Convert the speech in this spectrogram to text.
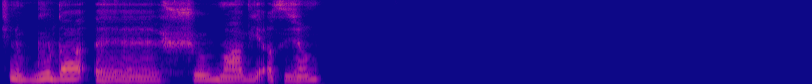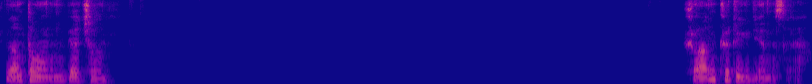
Şimdi burada eee, şu maviyi atacağım. Şuradan tamamını bir açalım. Şu an kötü gidiyor mesela.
